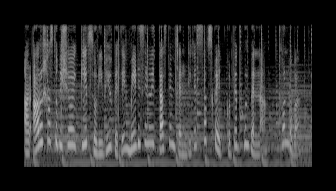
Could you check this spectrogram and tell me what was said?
আর আরও স্বাস্থ্য বিষয়ক টিপস ও রিভিউ পেতে মেডিসিন উইথ তাসনিম চ্যানেলটিকে সাবস্ক্রাইব করতে ভুলবেন না। ধন্যবাদ।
